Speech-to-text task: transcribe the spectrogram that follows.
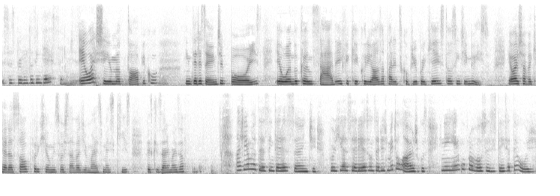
essas perguntas interessantes. Eu achei o meu tópico interessante, pois eu ando cansada e fiquei curiosa para descobrir por que estou sentindo isso. Eu achava que era só porque eu me esforçava demais, mas quis pesquisar mais a fundo. Achei meu texto interessante porque as sereias são seres mitológicos e ninguém comprovou sua existência até hoje.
